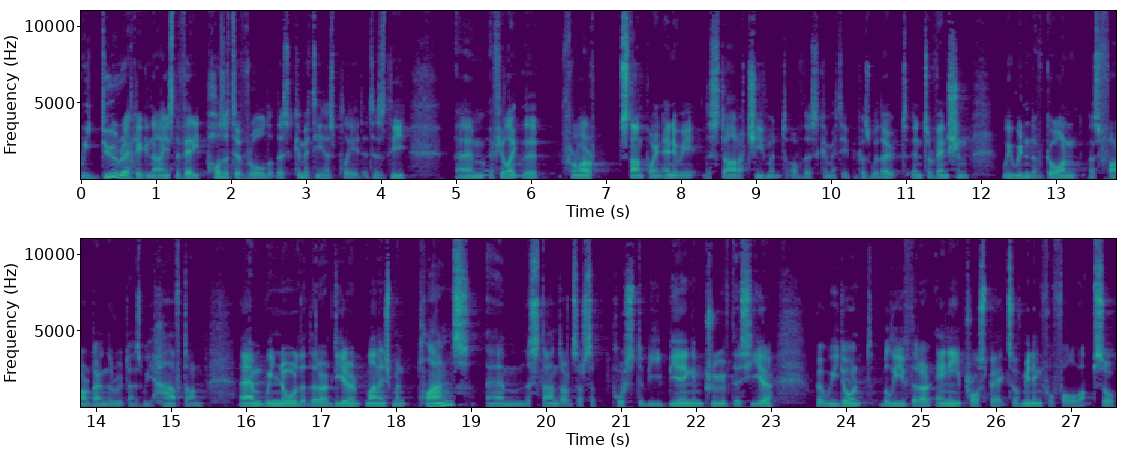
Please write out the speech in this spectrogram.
We do recognise the very positive role that this committee has played. It is the, um, if you like, the from our standpoint anyway, the star achievement of this committee, because without intervention, we wouldn't have gone as far down the route as we have done. Um, we know that there are deer management plans. Um, the standards are supposed to be being improved this year, but we don't believe there are any prospects of meaningful follow-up. So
